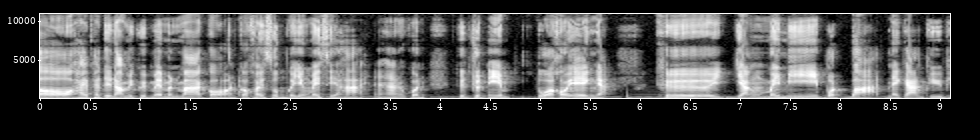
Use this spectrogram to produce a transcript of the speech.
รอให้ Platinum Equipment มันมาก่อน ก็ค่อยสุ่มก็ยังไม่เสียหายนะฮะทุกคนคือจุดนี้ตัวเขาเองเนี่ยคือยังไม่มีบทบาทในการ PVP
